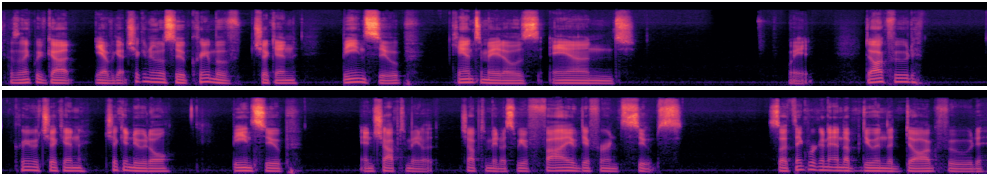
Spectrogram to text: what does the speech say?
Because I think we've got, yeah, we got chicken noodle soup, cream of chicken, bean soup, canned tomatoes, and wait, dog food, cream of chicken, chicken noodle, bean soup, and chopped tomato. Chopped tomatoes. So we have five different soups. So I think we're going to end up doing the dog food.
